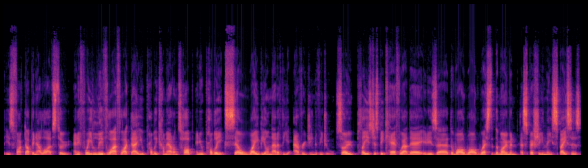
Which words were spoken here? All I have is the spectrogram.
is fucked up in our lives too. And if we live life like that, you'll probably come out on top and you'll probably excel way beyond that of the average individual. So please just be careful out there. It is uh, the wild, wild west at the moment, especially in these spaces.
